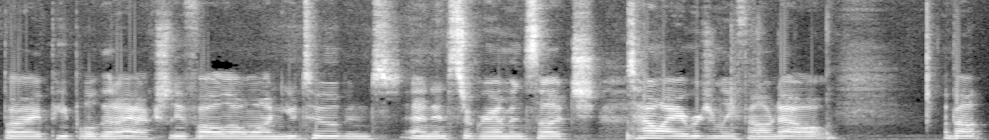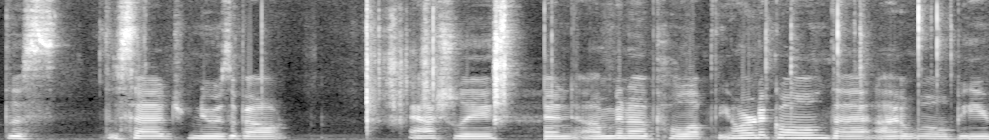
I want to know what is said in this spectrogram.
by people that I actually follow on YouTube and, and Instagram and such. That's how I originally found out about this the sad news about Ashley. And I'm gonna pull up the article that I will be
